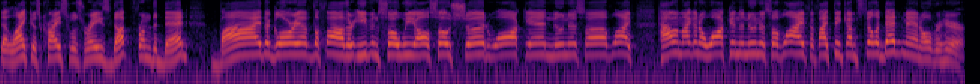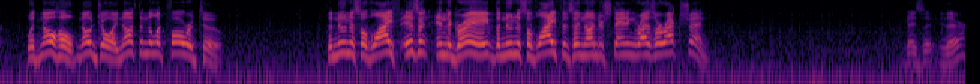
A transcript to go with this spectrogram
that like as Christ was raised up from the dead by the glory of the Father, even so we also should walk in newness of life. How am I going to walk in the newness of life if I think I'm still a dead man over here with no hope, no joy, nothing to look forward to? The newness of life isn't in the grave, the newness of life is in understanding resurrection. You guys uh, you there?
